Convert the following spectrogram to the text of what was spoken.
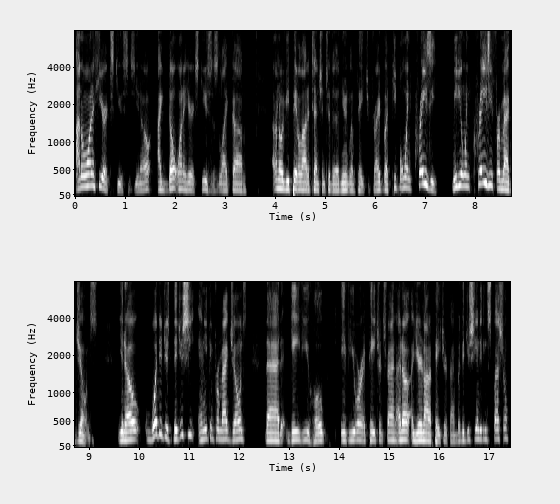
I don't want to hear excuses. You know, I don't want to hear excuses. Like, um, I don't know if you paid a lot of attention to the New England Patriots, right? But people went crazy. Media went crazy for Mac Jones. You know, what did you did you see anything from Mac Jones that gave you hope if you were a Patriots fan? I know you're not a Patriot fan, but did you see anything special?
